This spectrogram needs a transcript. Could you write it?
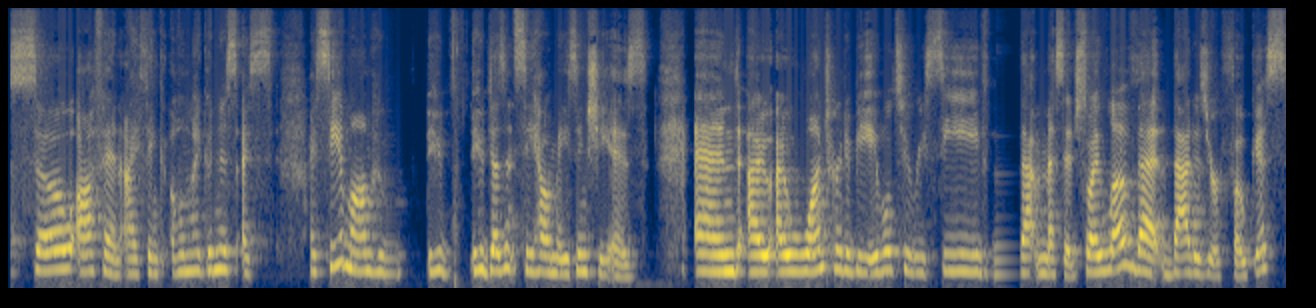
so often I think, oh my goodness, I, I see a mom who who who doesn't see how amazing she is. And I, I want her to be able to receive that message. So i love that that is your focus.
